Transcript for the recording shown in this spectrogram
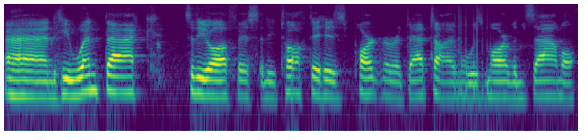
And he went back to the office and he talked to his partner at that time, who was Marvin Samel.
